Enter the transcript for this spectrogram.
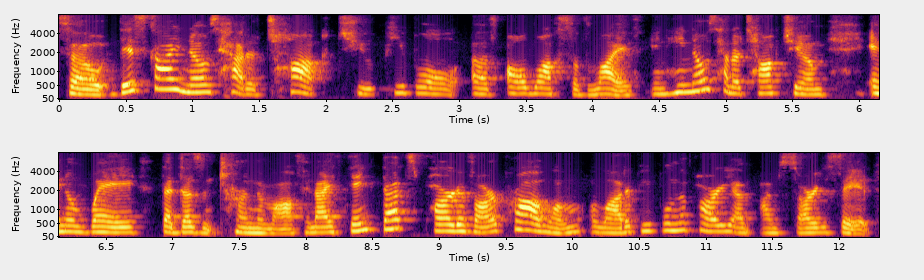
So this guy knows how to talk to people of all walks of life, and he knows how to talk to them in a way that doesn't turn them off. And I think that's part of our problem. A lot of people in the party, I'm, I'm sorry to say it,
